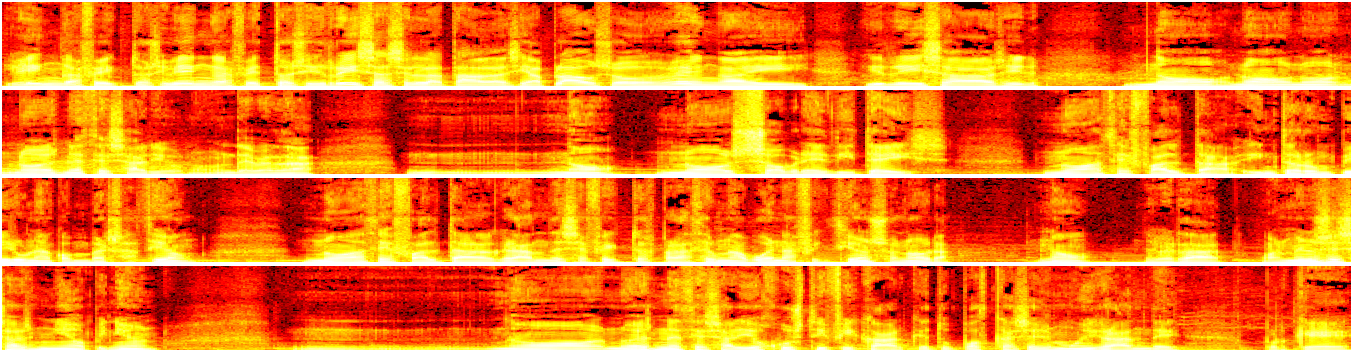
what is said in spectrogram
Y venga efectos, y venga efectos, y risas enlatadas, y aplausos, venga, y, risas. Y... No, no, no, no es necesario, de verdad. No, no sobreeditéis. No hace falta interrumpir una conversación. No hace falta grandes efectos para hacer una buena ficción sonora. No, de verdad. O al menos esa es mi opinión. Mm, no, no es necesario justificar que tu podcast es muy grande porque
